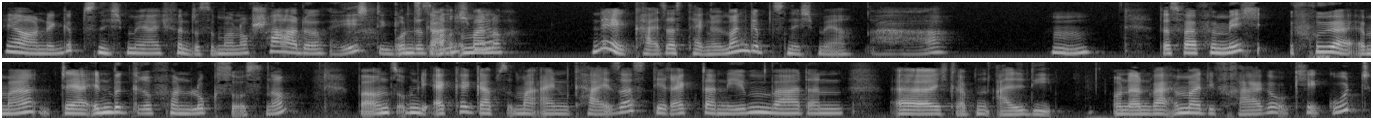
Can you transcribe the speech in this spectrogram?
Ja, und den gibt's nicht mehr. Ich finde das immer noch schade. Echt? Den und gibt's es gar auch nicht immer mehr? noch. Nee, Kaisers Tengelmann gibt's nicht mehr. Ah, Das war für mich früher immer der Inbegriff von Luxus, ne? Bei uns um die Ecke gab es immer einen Kaisers, direkt daneben war dann, äh, ich glaube, ein Aldi. Und dann war immer die Frage, okay, gut,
